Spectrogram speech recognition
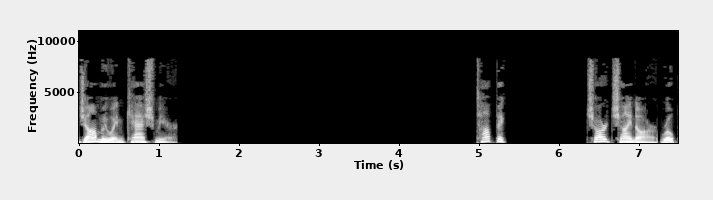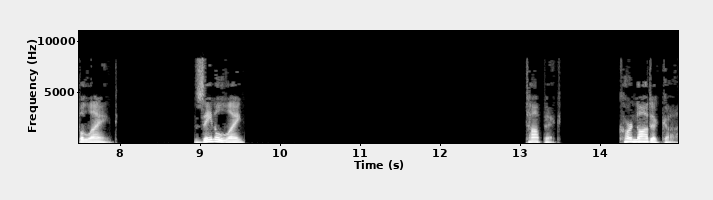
Jammu and Kashmir. Char Chinar Ropa Lank. Zainal Lank Karnataka.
